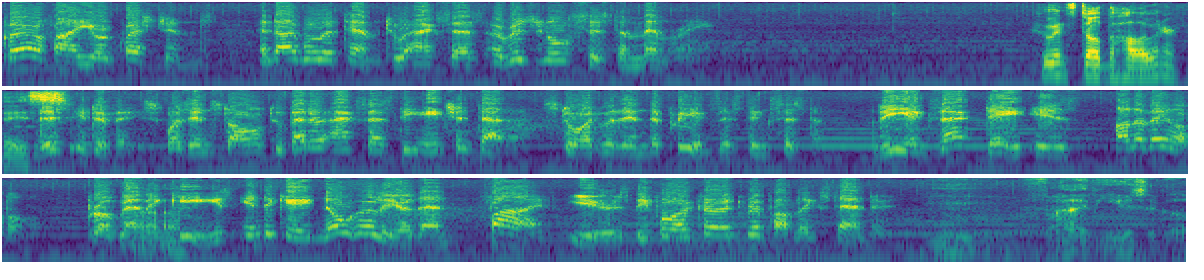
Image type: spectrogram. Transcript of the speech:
Clarify your questions, and I will attempt to access original system memory. Who installed the Hollow interface? This interface was installed to better access the ancient data stored within the pre-existing system. The exact date is unavailable. Programming Uh-oh. keys indicate no earlier than five years before current Republic standard. Hmm, five years ago.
